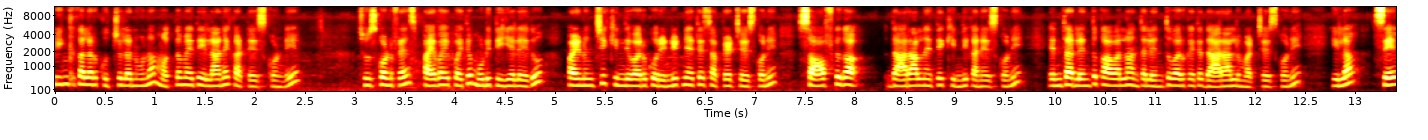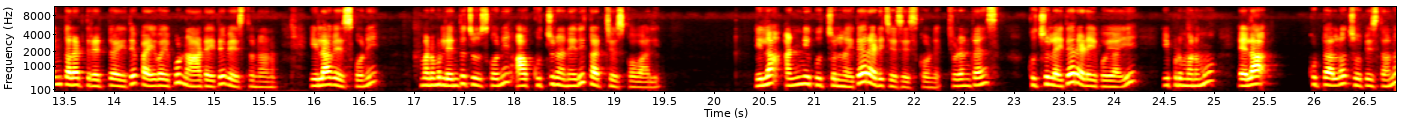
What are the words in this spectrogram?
పింక్ కలర్ కుచ్చులను కూడా మొత్తం అయితే ఇలానే కట్టేసుకోండి. చూసుకోండి ఫ్రెండ్స్ పై వైపు అయితే ముడి తీయలేదు. పైనుంచి కింది వరకు రెండింటిని అయితే సపరేట్ చేసుకొని సాఫ్ట్గా దారాలను అయితే కిందికి అనేసుకొని ఎంత లెంత్ కావాలో అంత లెంత్ వరకు అయితే దారాలను మర్చేసుకొని ఇలా సేమ్ కలర్ థ్రెడ్తో అయితే పైవైపు నాట్ అయితే వేస్తున్నాను. ఇలా వేసుకొని మనము లెంత్ చూసుకొని ఆ కుచ్చును అనేది కట్ చేసుకోవాలి. ఇలా అన్ని కుచ్చులను అయితే రెడీ చేసేసుకోండి. చూడండి ఫ్రెండ్స్ కుచ్చులు అయితే రెడీ అయిపోయాయి. ఇప్పుడు మనము ఎలా కుట్టాలో చూపిస్తాను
